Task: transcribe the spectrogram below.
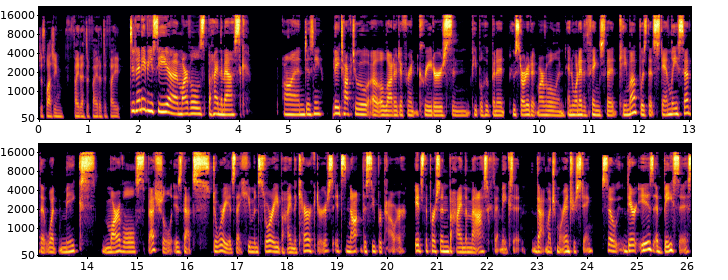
Just watching fight after fight after fight. Did any of you see uh, Marvel's Behind the Mask on Disney. They talked to a, a, lot of different creators and people who've been at, who started at Marvel. And, and one of the things that came up was that Stan Lee said that what makes Marvel special is that story. It's that human story behind the characters. It's not the superpower. It's the person behind the mask that makes it that much more interesting. So there is a basis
